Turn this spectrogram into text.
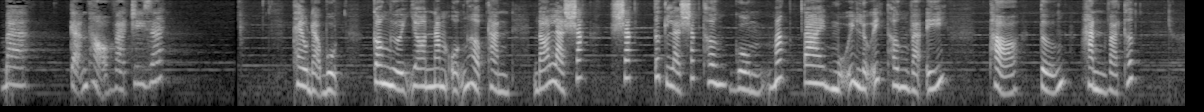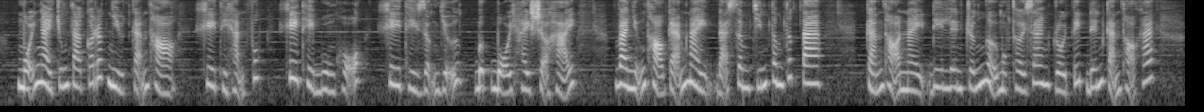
3. Cảm thọ và tri giác Theo đạo Bụt, con người do năm uẩn hợp thành, đó là sắc, sắc tức là sắc thân gồm mắt, tai, mũi, lưỡi, thân và ý, thọ, tưởng, hành và thức. Mỗi ngày chúng ta có rất nhiều cảm thọ, khi thì hạnh phúc, khi thì buồn khổ, khi thì giận dữ, bực bội hay sợ hãi. Và những thọ cảm này đã xâm chiếm tâm thức ta. Cảm thọ này đi lên trấn ngự một thời gian rồi tiếp đến cảm thọ khác,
